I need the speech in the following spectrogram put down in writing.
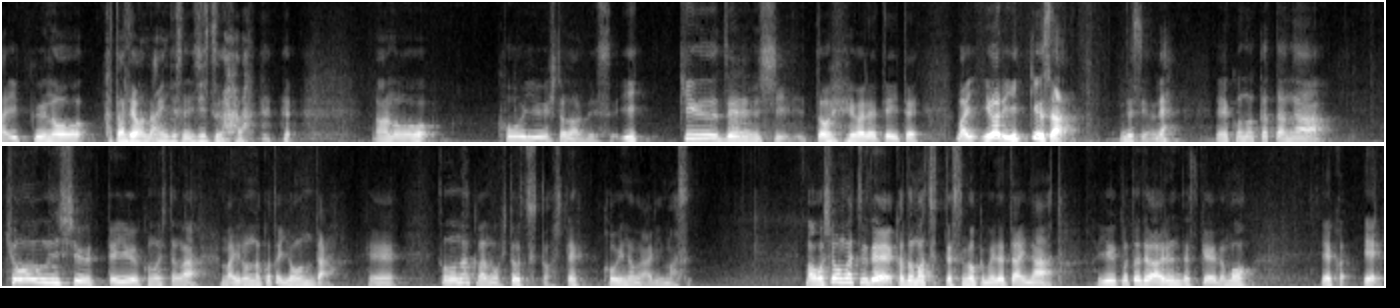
俳句の方ではないんですね実は。あのこういう人なんです一級前士と言われていて、まあ、いわゆる一級さんですよね。この方が強運集っていうこの人が、まあ、いろんなことを読んだ、え、その中の一つとしてこういうのがあります。まあ、お正月で門松ってすごくめでたいなということではあるんですけれども、えー、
